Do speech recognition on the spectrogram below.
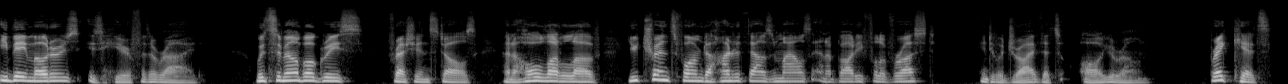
eBay Motors is here for the ride. With some elbow grease, fresh installs, and a whole lot of love, you transformed 100,000 miles and a body full of rust into a drive that's all your own. Brake kits,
